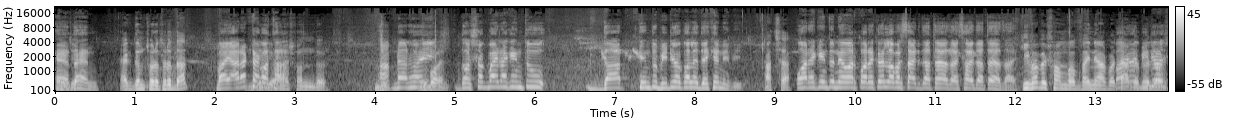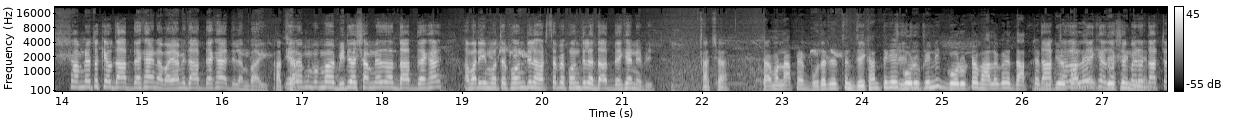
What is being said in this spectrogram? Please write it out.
হ্যাঁ দেখেন। একদম ছোট ছোট দাঁত। ভাই আর একটা কথা। সুন্দর। আপনার হয় দর্শক ভাইরা কিন্তু দাঁত কিন্তু ভিডিও কলে দেখে নিবি। আচ্ছা। পরে কিন্তু নেওয়ার পরে কইলে আবার চার দাঁত হয়ে যায় ছয় দাঁত হয়ে যায়। কীভাবে সম্ভব ভাই নেওয়ার পর চার দাঁত হলো সামনে তো কেউ দাঁত দেখায় না ভাই আমি দাঁত দেখায় দিলাম ভাই। আচ্ছা। এরকম ভিডিওর সামনে দাঁত দেখায় আমার ইমোতে ফোন দিলে হোয়াটসঅ্যাপে ফোন দিলে দাঁত দেখে নিবি। আচ্ছা তার মানে আপনি বোঝাতে চাচ্ছেন যেখান থেকে গরু। কিনি গরুটা ভালো করে দাঁতটা ভিডিও কলে দেখে নিন দাঁতটা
